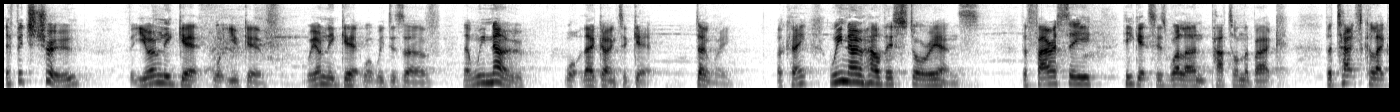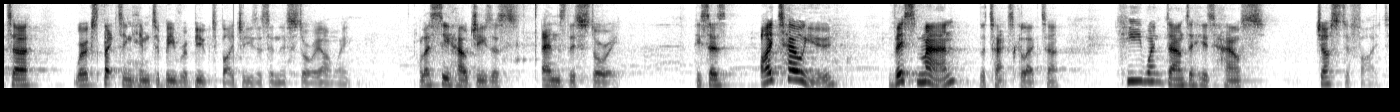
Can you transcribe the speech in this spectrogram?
if it's true that you only get what you give, we only get what we deserve, then we know what they're going to get, don't we? Okay? We know how this story ends. The Pharisee he gets his well earned pat on the back. The tax collector, we're expecting him to be rebuked by Jesus in this story, aren't we? Well, let's see how Jesus ends this story. He says, I tell you, this man, the tax collector, he went down to his house justified.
